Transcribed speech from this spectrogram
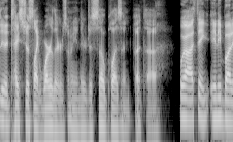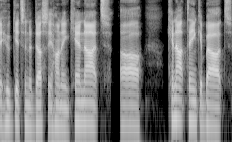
it tastes just like Werther's. I mean, they're just so pleasant. But uh, Well, I think anybody who gets into dusty hunting cannot uh cannot think about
